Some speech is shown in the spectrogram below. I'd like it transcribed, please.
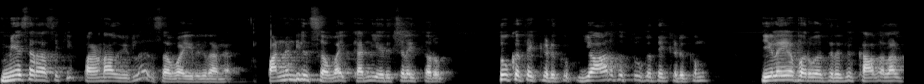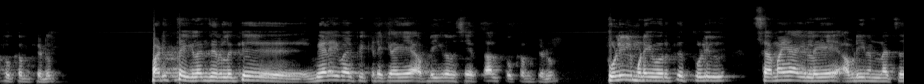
மேச ராசிக்கு பன்னெண்டாவது வீட்டில் செவ்வாய் இருக்கிறாங்க. பன்னெண்டில் செவ்வாய் கண் எரிச்சலை தரும். தூக்கத்தை கெடுக்கும். யாருக்கு தூக்கத்தை கெடுக்கும்? இளைய பருவத்திற்கு காதலால் தூக்கம் கெடும். படித்த இளைஞர்களுக்கு வேலை வாய்ப்பு கிடைக்கலையே அப்படிங்கிற விஷயத்தால் தூக்கம் கெடும். தொழில் முனைவோருக்கு தொழில் செமையா இல்லையே அப்படின்னு நினைச்சு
